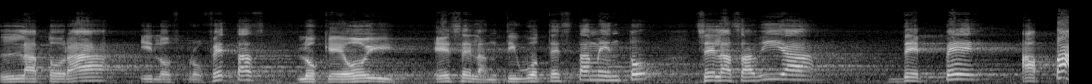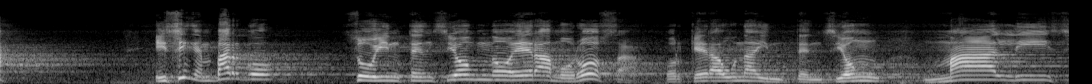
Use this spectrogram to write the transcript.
la Torá y los profetas, lo que hoy es el Antiguo Testamento, se la sabía de pe a pa. Y sin embargo, su intención no era amorosa, porque era una intención maliciosa.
